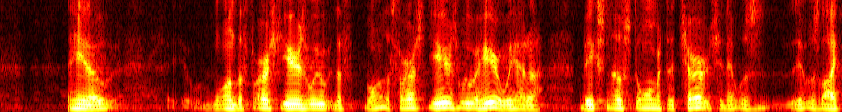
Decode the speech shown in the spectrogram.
you know, one of the first years we the, one of the first years we were here, we had a big snowstorm at the church, and it was it was like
